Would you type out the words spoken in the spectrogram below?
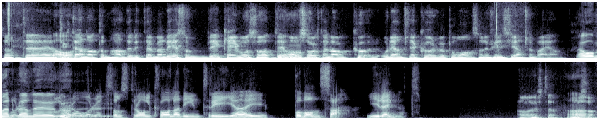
Så att, eh, jag tyckte ja. ändå att de hade lite, men det, är som, det kan ju vara så att mm. avsaknaden av kur, ordentliga kurvor på Monza, det finns egentligen bara en. Jo, men, men, eh, förra du... året som Stroll kvalade in trea i, på Monza i regnet. Ja, just det. Ja.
